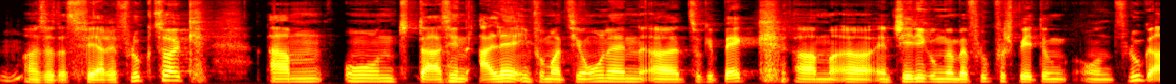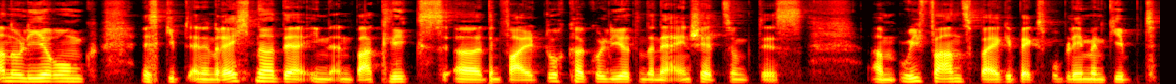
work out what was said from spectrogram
Mhm. Also das faire Flugzeug. Ähm, und da sind alle Informationen äh, zu Gepäck, ähm, äh, Entschädigungen bei Flugverspätung und Flugannullierung. Es gibt einen Rechner, der in ein paar Klicks äh, den Fall durchkalkuliert und eine Einschätzung des ähm, Refunds bei Gepäcksproblemen gibt.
